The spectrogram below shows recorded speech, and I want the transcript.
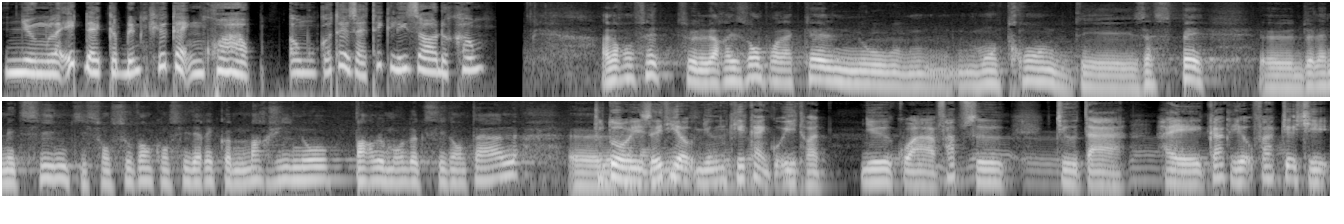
nhưng lại ít đề cập đến khía cạnh khoa học. Ông có thể giải thích lý do được không? Alors en fait, la raison pour laquelle nous montrons des aspects euh, de la médecine qui sont souvent considérés comme marginaux par le monde occidental. Euh, Chúng tôi giới thiệu những khía cạnh của y thuật như qua pháp sư, trừ tà hay các liệu pháp chữa trị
